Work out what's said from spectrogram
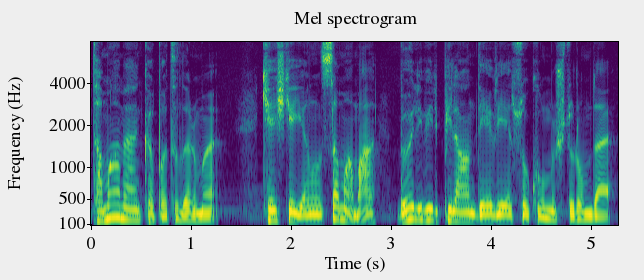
tamamen kapatılır mı? Keşke yanılsam ama böyle bir plan devreye sokulmuş durumda.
